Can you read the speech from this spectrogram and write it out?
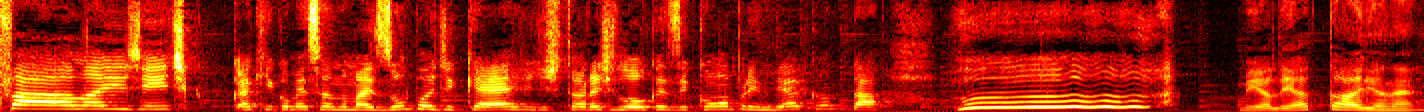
Fala aí, gente. Aqui começando mais um podcast de histórias loucas e como aprender a cantar. Uh! Meio aleatório, né?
